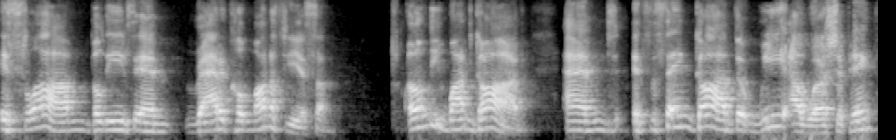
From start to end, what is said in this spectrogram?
Islam believes in radical monotheism, only one God. And it's the same God that we are worshipping,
